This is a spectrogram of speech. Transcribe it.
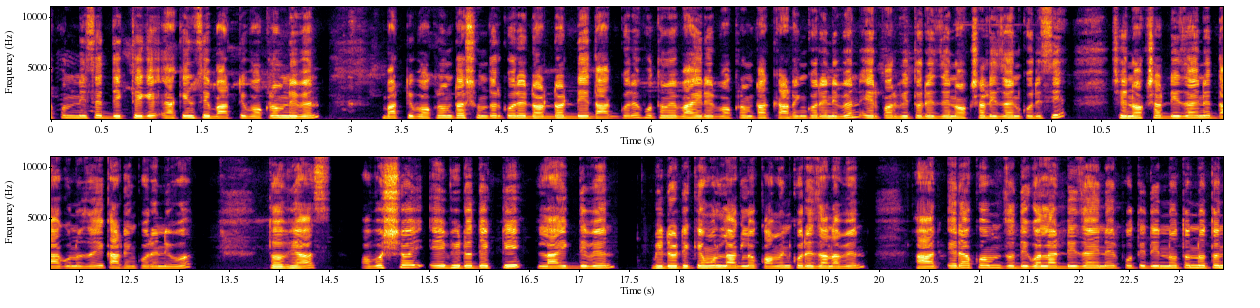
এখন নিচের দিক থেকে এক ইঞ্চি বাটটি বক্রম নেবেন। বাটটি বক্রমটা সুন্দর করে ডট ডট দিয়ে দাগ করে প্রথমে বাইরের বক্রমটা কাটিং করে নেবেন। এরপর ভিতরে যে নকশা ডিজাইন করেছি, সেই নকশার ডিজাইনের দাগ অনুযায়ী কাটিং করে নিব। তো ভিয়াস, অবশ্যই এই ভিডিওতে একটি লাইক দিবেন। ভিডিওটি কেমন লাগল কমেন্ট করে জানাবেন। আর এরকম যদি গলার ডিজাইনের প্রতিদিন নতুন নতুন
